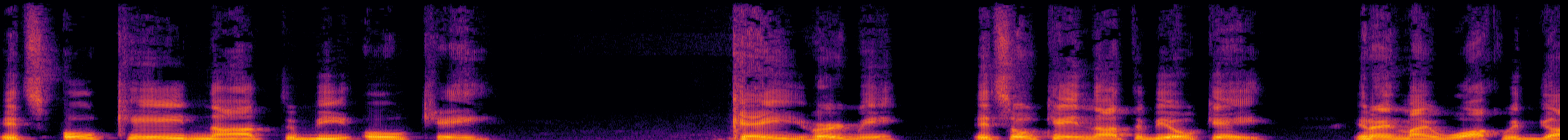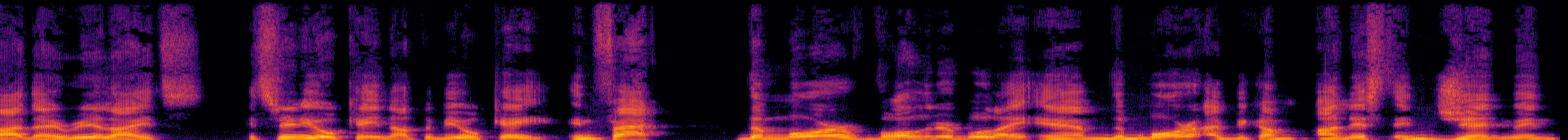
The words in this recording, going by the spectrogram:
It's okay not to be okay. Okay, you heard me? It's okay not to be okay. You know, in my walk with God, I realize it's really okay not to be okay. In fact, the more vulnerable I am, the more I become honest and genuine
